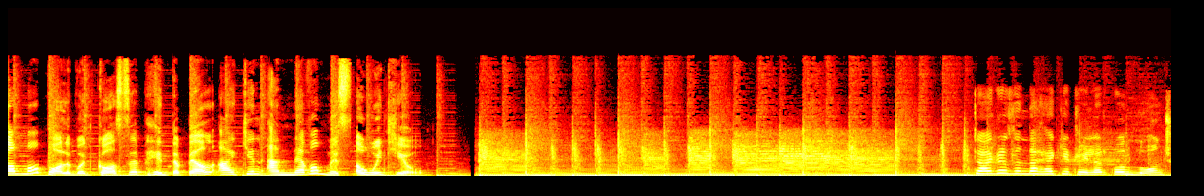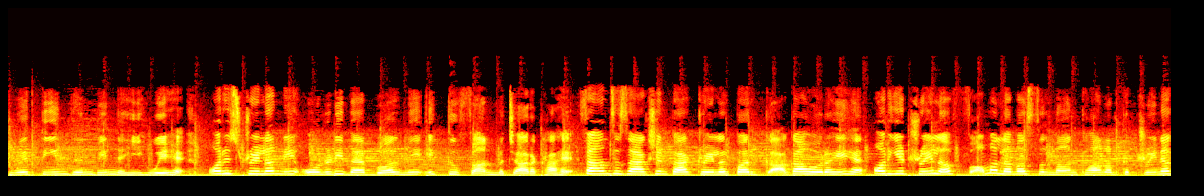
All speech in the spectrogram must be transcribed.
For more Bollywood gossip, hit the bell icon and never miss a video. Tiger ज़िंदा है के ट्रेलर को लॉन्च हुए तीन दिन भी नहीं हुए हैं और इस ट्रेलर ने ऑलरेडी वेब वर्ल्ड में एक तूफ़ान मचा रखा है फैंस इस एक्शन पैक ट्रेलर पर गागा हो रहे हैं और ये trailer former lover Salman Khan और कटरीना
